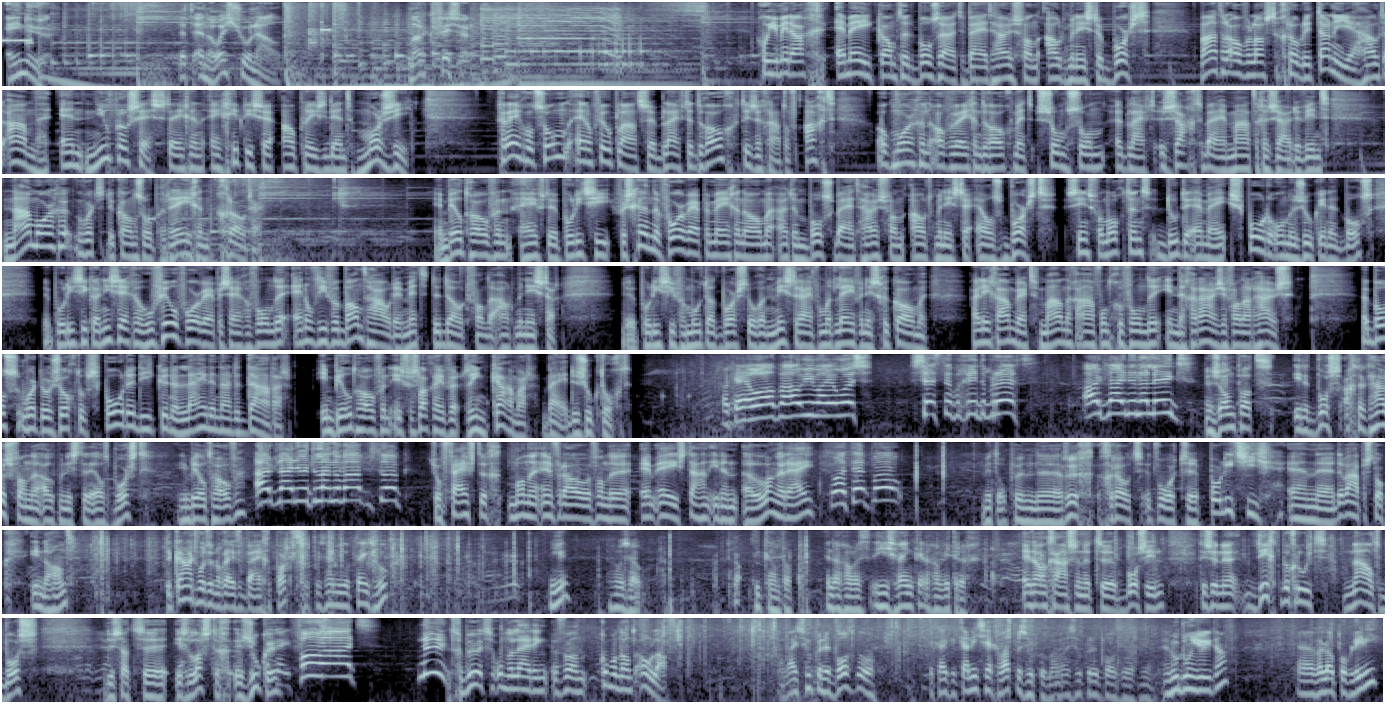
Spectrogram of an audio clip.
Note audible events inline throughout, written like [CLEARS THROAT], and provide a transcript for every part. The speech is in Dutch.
1 uur. Het NOS-journaal. Mark Visser. Goedemiddag. ME kampt het bos uit bij het huis van oud-minister Borst. Wateroverlast Groot-Brittannië houdt aan. En nieuw proces tegen Egyptische oud-president Morsi. Geregeld zon en op veel plaatsen blijft het droog. Het is een graad of 8. Ook morgen overwegend droog met soms zon. Het blijft zacht bij een matige zuidenwind. Na morgen wordt de kans op regen groter. In Beeldhoven heeft de politie verschillende voorwerpen meegenomen... uit een bos bij het huis van oud-minister Els Borst. Sinds vanochtend doet de ME sporenonderzoek in het bos. De politie kan niet zeggen hoeveel voorwerpen zijn gevonden... en of die verband houden met de dood van de oud-minister. De politie vermoedt dat Borst door een misdrijf om het leven is gekomen. Haar lichaam werd maandagavond gevonden in de garage van haar huis. Het bos wordt doorzocht op sporen die kunnen leiden naar de dader. In Beeldhoven is verslaggever Rien Kamer bij de zoektocht. Oké, okay, hoe we houden hier maar jongens? 60 begint op rechts. Uitlijnen naar links. Een zandpad in het bos achter het huis van de oud-minister Els Borst in Beeldhoven. Uitlijnen met de lange wapenstok. Zo'n 50 mannen en vrouwen van de ME staan in een lange rij. Door tempo. Met op hun eh, rug groot het woord politie en de wapenstok in de hand. De kaart wordt er nog even bijgepakt. We zijn nu op deze hoek. Hier. Dan gaan we zo. Ja. Die kant op. En dan gaan we hier zwenken en dan gaan we weer terug. En dan gaan ze het uh, bos in. Het is een uh, dicht begroeid naaldbos. Dus dat uh, is lastig zoeken. Okay, voorwaarts! Nu! Het gebeurt onder leiding van commandant Olaf. Nou, wij zoeken het bos door. Kijk, ik kan niet zeggen wat we zoeken, maar wij zoeken het bos door. Ja. En hoe doen jullie dat? we lopen op linie.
